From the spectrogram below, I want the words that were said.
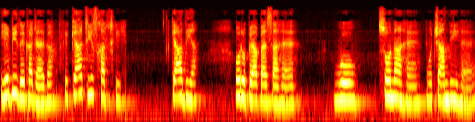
یہ بھی دیکھا جائے گا کہ کیا چیز خرچ کی، کیا دیا۔ وہ روپیہ پیسہ ہے، وہ سونا ہے، وہ چاندی ہے،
